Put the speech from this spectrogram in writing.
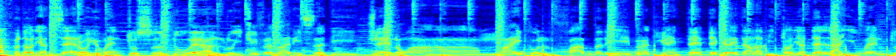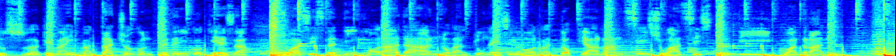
Sampdoria 0, Juventus 2 a Luigi Ferraris di Genoa, Michael Fabri praticamente decreta la vittoria della Juventus che va in vantaggio con Federico Chiesa su assist di Morata, al 91esimo raddoppia Ramsey su assist di Quadrado.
